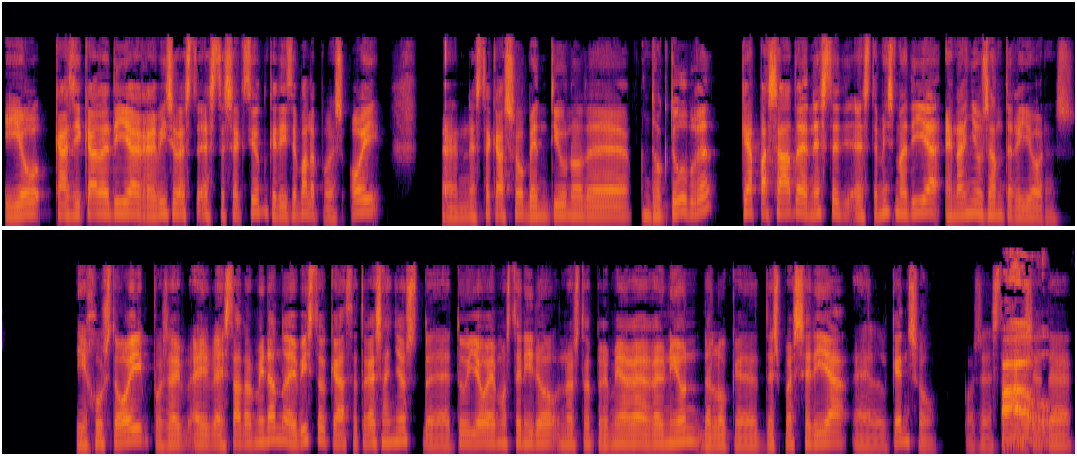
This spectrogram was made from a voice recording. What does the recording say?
Y yo casi cada día reviso este, esta sección que dice, vale, pues hoy en este caso 21 de, octubre, ¿qué ha pasado en este, este mismo día en años anteriores? Y justo hoy, pues he, estado mirando, he visto que hace tres años de, tú y yo hemos tenido nuestra primera reunión de lo que después sería el Kenso. Pues estamos de,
